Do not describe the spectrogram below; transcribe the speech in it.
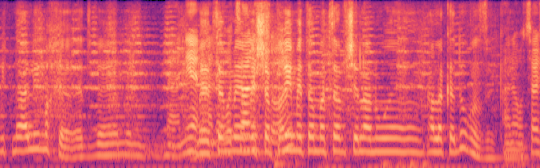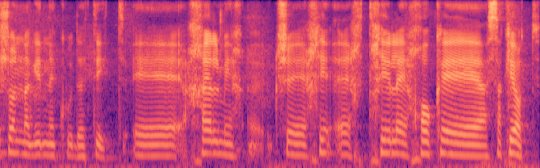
מתנהלים אחרת, ובעצם משפרים לשאול... את המצב שלנו uh, על הכדור הזה. אני כאילו. רוצה לשאול, נגיד, נקודתית. Uh, החל מ... כשהתחיל חוק uh, השקיות,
